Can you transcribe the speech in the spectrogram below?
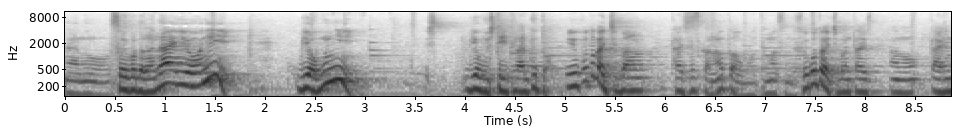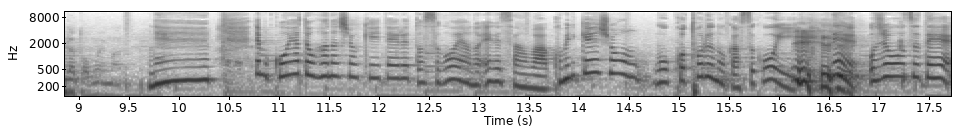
あのそういうことがないように業務に業務していただくということが一番大切かなとは思ってますのでそういうことが一番大あの大変だと思います。ねでもこうやってお話を聞いているとすごいあの江口さんはコミュニケーションをこう取るのがすごい、ね、お上手で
